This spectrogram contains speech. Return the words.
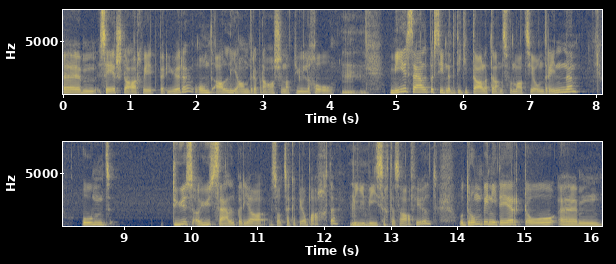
ähm, sehr stark wird berühren und alle anderen Branchen natürlich auch. Mhm. Wir selber sind in der digitalen Transformation drin und uns an uns selber ja sozusagen beobachten, wie, mhm. wie sich das anfühlt. Und darum bin ich dort auch, ähm,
